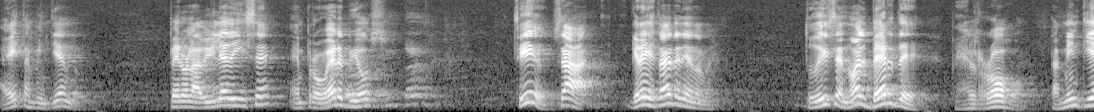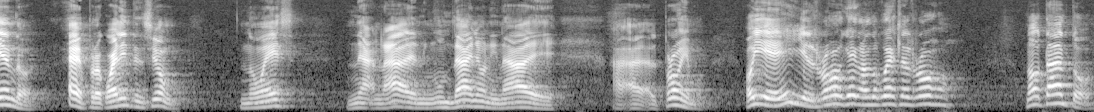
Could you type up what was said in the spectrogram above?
Ahí estás mintiendo. Pero la Biblia dice en Proverbios, sí, o sea, Grey, ¿estás entendiéndome? Tú dices, no, el verde, es el rojo. Estás mintiendo. Eh, pero ¿cuál es la intención? No es nada de ningún daño ni nada de, al prójimo. Oye, ¿y el rojo qué? ¿Cuánto cuesta el rojo? No tanto.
